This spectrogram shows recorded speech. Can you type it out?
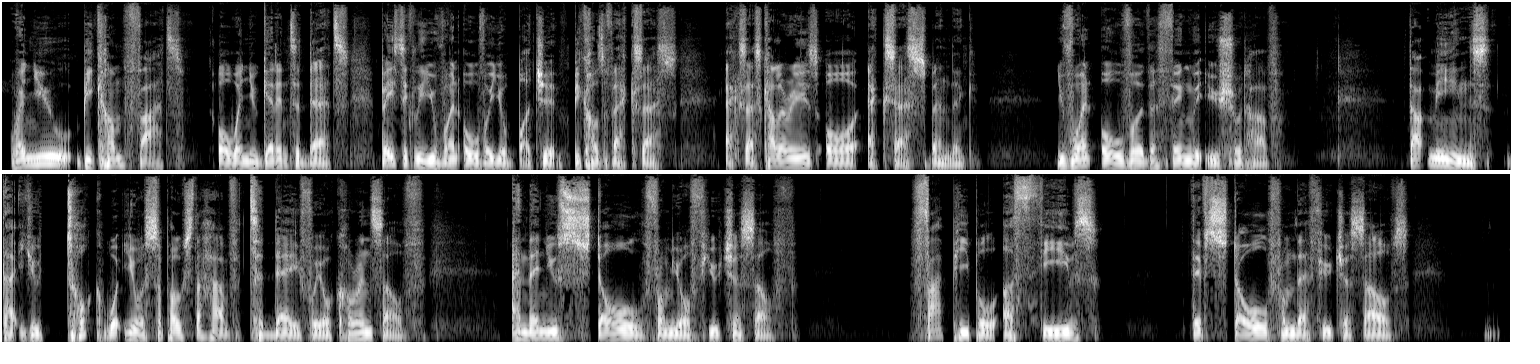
when you become fat or when you get into debt basically you've went over your budget because of excess excess calories or excess spending you've went over the thing that you should have that means that you took what you were supposed to have today for your current self and then you stole from your future self Fat people are thieves. They've stole from their future selves.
